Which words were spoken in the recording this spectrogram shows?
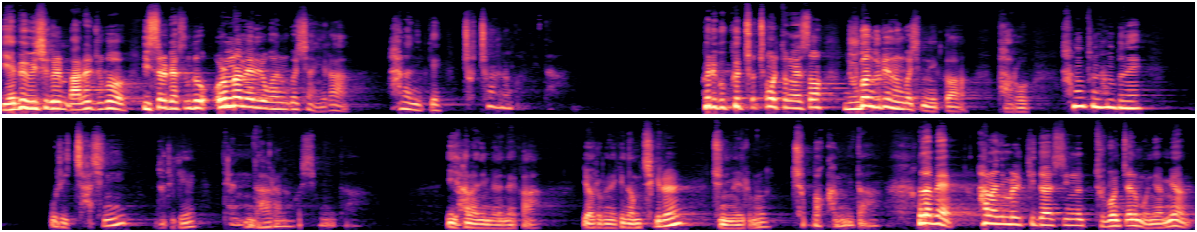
예배 의식을 말해주고 이스라엘 백성도 올마내려고 하는 것이 아니라 하나님께 초청하는 겁니다. 그리고 그 초청을 통해서 누가 누리는 것입니까? 바로 한 분한 분의 우리 자신이 누리게 된다라는 것입니다. 이 하나님의 은혜가 여러분에게 넘치기를 주님의 이름으로 축복합니다. 그 다음에 하나님을 기대할 수 있는 두 번째는 뭐냐면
